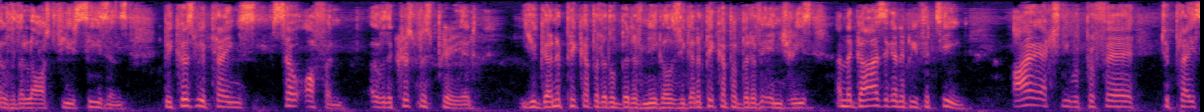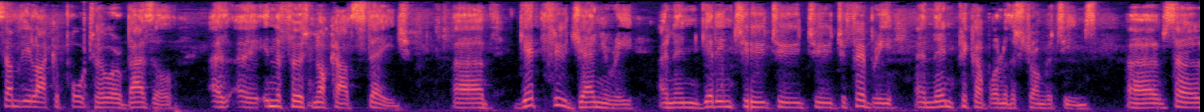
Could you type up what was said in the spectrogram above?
over the last few seasons because we're playing so often over the Christmas period. You're going to pick up a little bit of niggles. You're going to pick up a bit of injuries, and the guys are going to be fatigued. I actually would prefer to play somebody like a Porto or a Basel as, in the first knockout stage. Uh, get through January and then get into to, to, to February and then pick up one of the stronger teams. Uh, so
